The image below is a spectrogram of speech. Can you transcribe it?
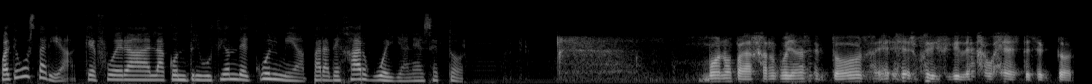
¿Cuál te gustaría que fuera la contribución de Culmia para dejar huella en el sector? Bueno, para dejar huella en el sector es muy difícil dejar huella en este sector,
